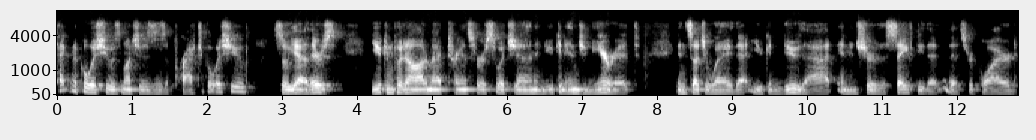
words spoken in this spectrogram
technical issue as much as is a practical issue. So yeah there's you can put an automatic transfer switch in and you can engineer it in such a way that you can do that and ensure the safety that that's required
